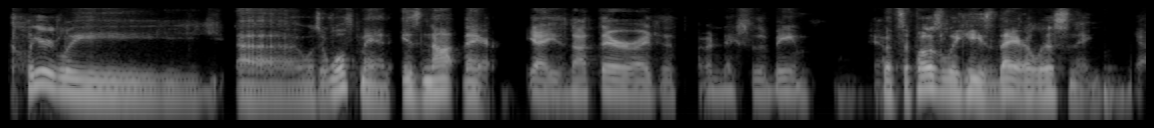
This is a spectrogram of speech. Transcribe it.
clearly uh was it wolfman is not there yeah, he's not there right next to the beam. Yeah. but supposedly he's there listening Yeah.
